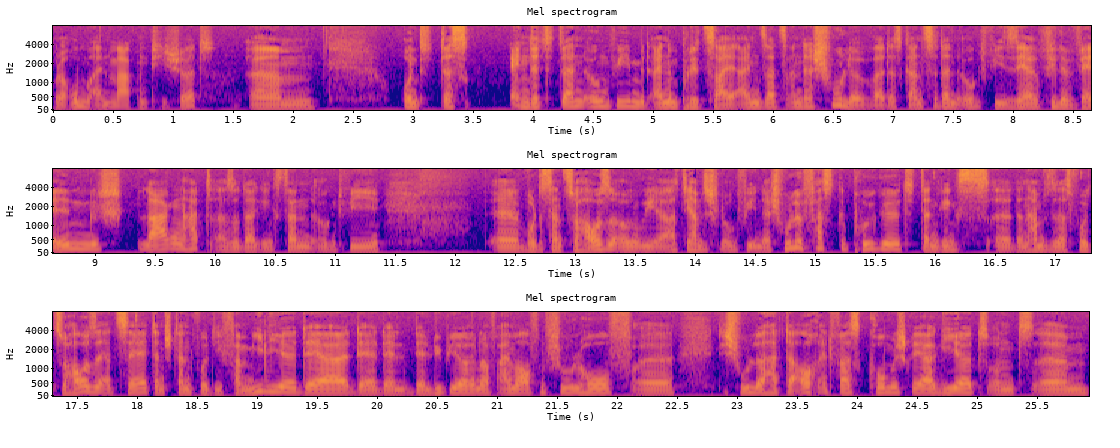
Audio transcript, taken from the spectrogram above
Oder um ein Marken-T-Shirt. Ähm, und das endet dann irgendwie mit einem Polizeieinsatz an der Schule, weil das Ganze dann irgendwie sehr viele Wellen geschlagen hat. Also da ging es dann irgendwie, äh, wurde es dann zu Hause irgendwie, die haben sich irgendwie in der Schule fast geprügelt, dann ging's, äh, dann haben sie das wohl zu Hause erzählt, dann stand wohl die Familie der, der, der, der Libyerin auf einmal auf dem Schulhof. Äh, die Schule hat da auch etwas komisch reagiert und ähm,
